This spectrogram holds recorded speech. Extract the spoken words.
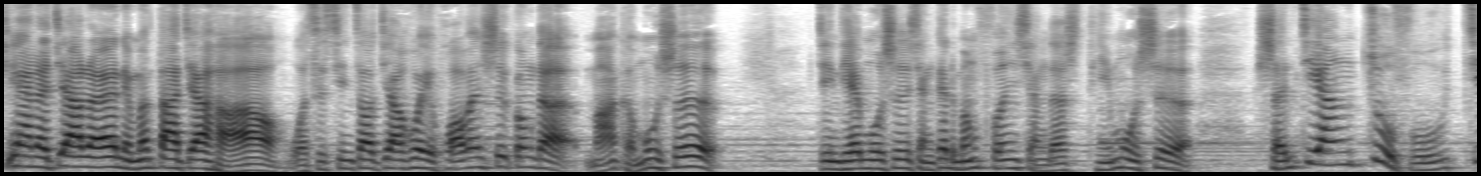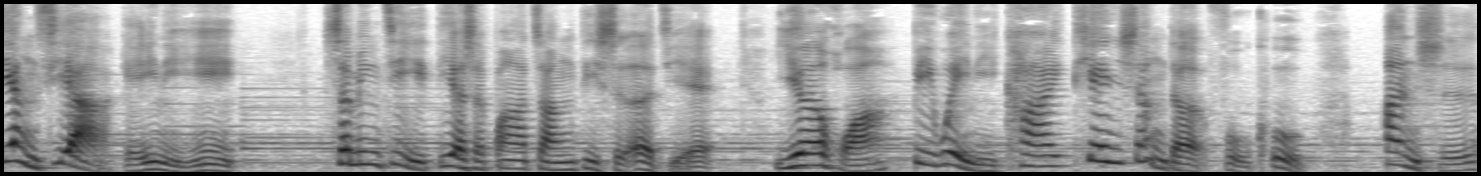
亲爱的家人，你们大家好，我是新造教会华文施工的马可牧师。今天牧师想跟你们分享的题目是：神将祝福降下给你。生命记第二十八章第十二节，耶和华必为你开天上的府库，按时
